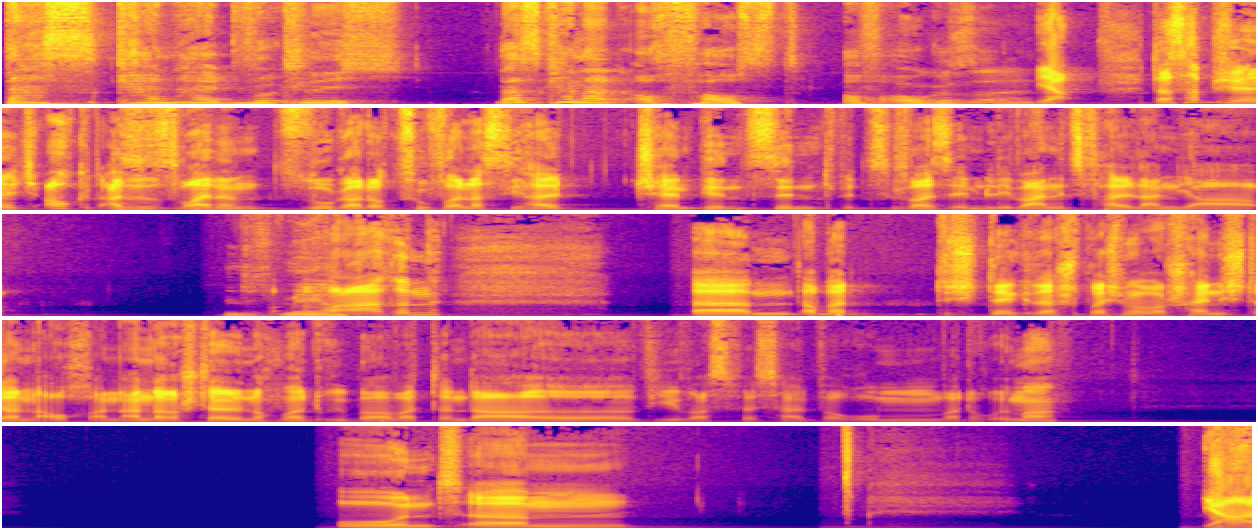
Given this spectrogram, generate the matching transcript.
Das kann halt wirklich. Das kann halt auch Faust auf Auge sein. Ja, das habe ich eigentlich auch. Also, es war dann sogar doch Zufall, dass die halt Champions sind, beziehungsweise im Levanitz-Fall dann ja nicht mehr waren. Ähm, aber ich denke, da sprechen wir wahrscheinlich dann auch an anderer Stelle nochmal drüber, was dann da, äh, wie, was, weshalb, warum, was auch immer. Und, ähm, ja,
